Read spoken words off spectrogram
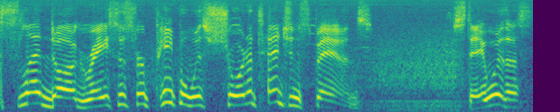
sled dog races for people with short attention spans. Stay with us.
